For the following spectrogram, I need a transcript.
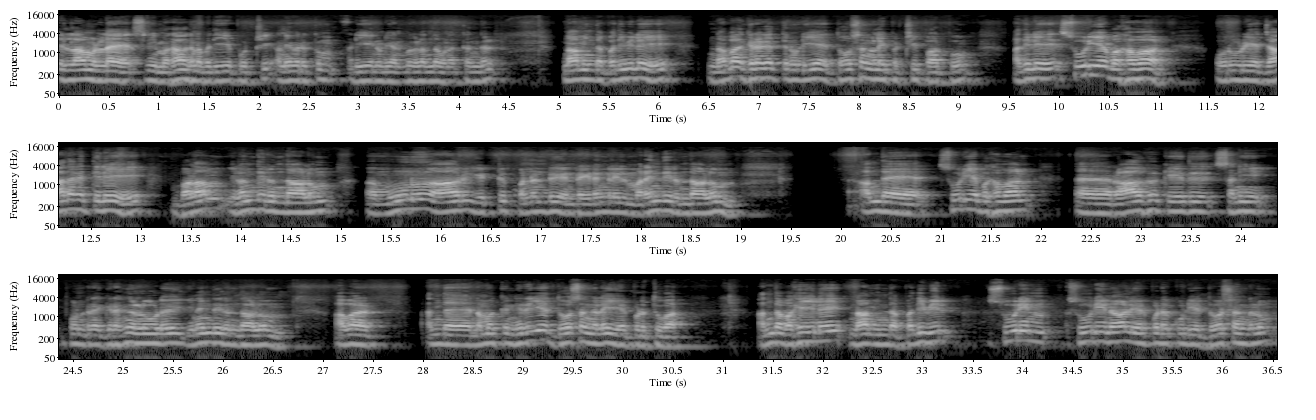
எல்லாம் உள்ள ஸ்ரீ மகா கணபதியை போற்றி அனைவருக்கும் அடியனுடைய அன்பு கலந்த வணக்கங்கள். நாம் இந்த பதிவிலே நவகிரகத்தினுடைய தோஷங்களை பற்றி பார்ப்போம். அதிலே சூரிய பகவான் ஒருவருடைய ஜாதகத்திலே பலம் இழந்திருந்தாலும் மூணு ஆறு எட்டு பன்னெண்டு என்ற இடங்களில் மறைந்து இருந்தாலும் அந்த சூரிய பகவான் ராகு கேது சனி போன்ற கிரகங்களோடு இணைந்து இருந்தாலும் அவர் அந்த நமக்கு நிறைய தோஷங்களை ஏற்படுத்துவார். அந்த வகையிலே நாம் இந்த பதிவில் சூரியன் சூரியனால் ஏற்படக்கூடிய தோஷங்களும்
